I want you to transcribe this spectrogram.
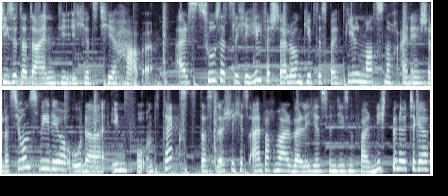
diese Dateien, die ich jetzt hier habe. Als zusätzliche Hilfestellung gibt es bei vielen Mods noch ein Installationsvideo oder Info und Text. Das lösche ich jetzt einfach mal, weil ich es in diesem Fall nicht benötige.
